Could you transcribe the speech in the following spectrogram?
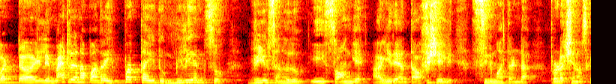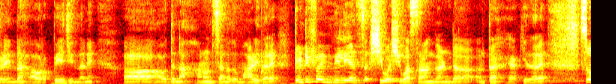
ಬಟ್ ಇಲ್ಲಿ ಮ್ಯಾಟ್ರ್ ಏನಪ್ಪ ಅಂದರೆ ಇಪ್ಪತ್ತೈದು ಮಿಲಿಯನ್ಸು ವ್ಯೂಸ್ ಅನ್ನೋದು ಈ ಸಾಂಗ್ಗೆ ಆಗಿದೆ ಅಂತ ಅಫಿಷಿಯಲಿ ಸಿನಿಮಾ ತಂಡ ಪ್ರೊಡಕ್ಷನ್ ಹೌಸ್ಗಳಿಂದ ಅವರ ಪೇಜಿಂದನೇ ಅದನ್ನು ಅನೌನ್ಸ್ ಅನ್ನೋದು ಮಾಡಿದ್ದಾರೆ. Twenty five millions Shiva Shiva song and, ಅಂತ ಹಾಕಿದ್ದಾರೆ. ಸೊ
